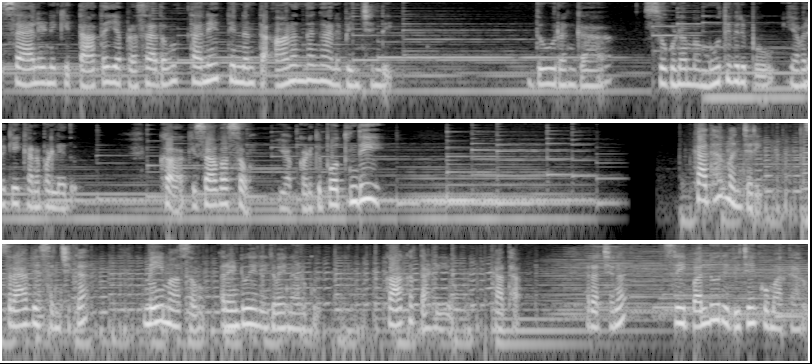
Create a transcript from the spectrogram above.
శాలినికి తాతయ్య ప్రసాదం తనే తిన్నంత ఆనందంగా అనిపించింది. దూరంగా సుగుణమ్మ మూతి విరుపు ఎవరికీ కనపడలేదు. కాకి సావాసం ఎక్కడికి పోతుంది? కథ మంజరి శ్రావ్య సంచిక మే మాసం రెండు వేల ఇరవై నాలుగు. కాకతాళీయం కథ. రచన శ్రీ పల్లూరి విజయ్ కుమార్ గారు.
